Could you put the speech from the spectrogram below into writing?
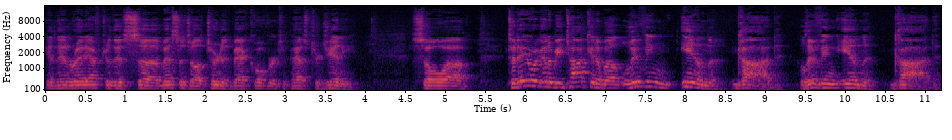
And then, right after this uh, message, I'll turn it back over to Pastor Jenny. So, uh, today we're going to be talking about living in God. Living in God.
